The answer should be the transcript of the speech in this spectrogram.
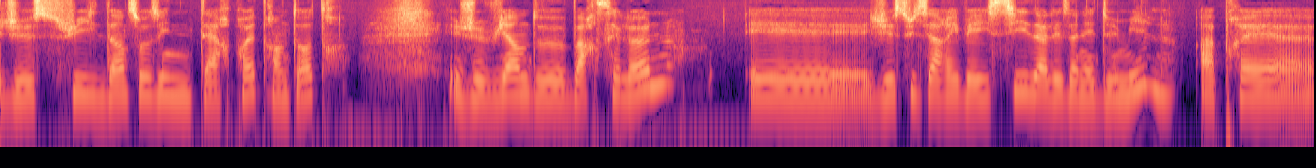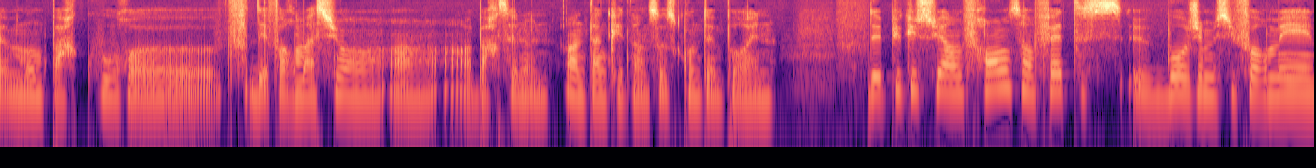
je suis danseuse-interprète, entre autres. Je viens de Barcelone et je suis arrivée ici dans les années 2000 après mon parcours euh, des formations à Barcelone en tant que danseuse contemporaine. Depuis que je suis en France, en fait, bon, je me suis formée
